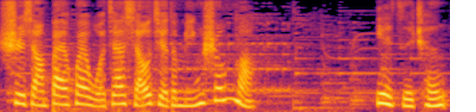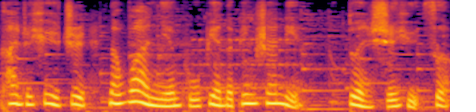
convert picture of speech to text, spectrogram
是想败坏我家小姐的名声吗？叶子辰看着玉质那万年不变的冰山脸，顿时语塞，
